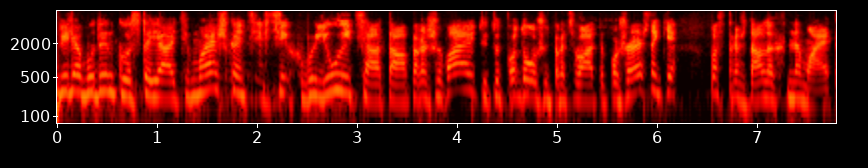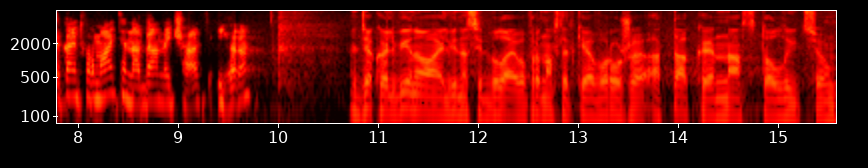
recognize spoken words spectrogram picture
Біля будинку стоять мешканці, всі хвилюються та переживають. І тут продовжують працювати пожежники. Постраждалих немає. Така інформація на даний час. Ігора. Дякую, Ельвіно. Ельвіна Сідбулаєва про наслідки ворожої атаки на столицю.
